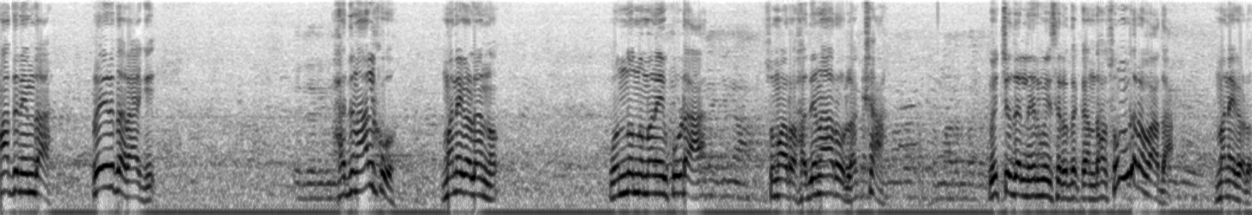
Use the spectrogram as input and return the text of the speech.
ಮಾತಿನಿಂದ ಪ್ರೇರಿತರಾಗಿ ಹದಿನಾಲ್ಕು ಮನೆಗಳನ್ನು ಒಂದೊಂದು ಮನೆಯು ಕೂಡ ಸುಮಾರು ಹದಿನಾರು ಲಕ್ಷ ವೆಚ್ಚದಲ್ಲಿ ನಿರ್ಮಿಸಿರತಕ್ಕಂತಹ ಸುಂದರವಾದ ಮನೆಗಳು.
